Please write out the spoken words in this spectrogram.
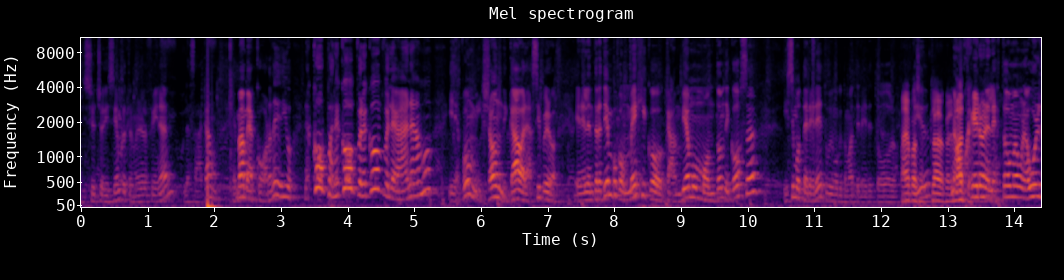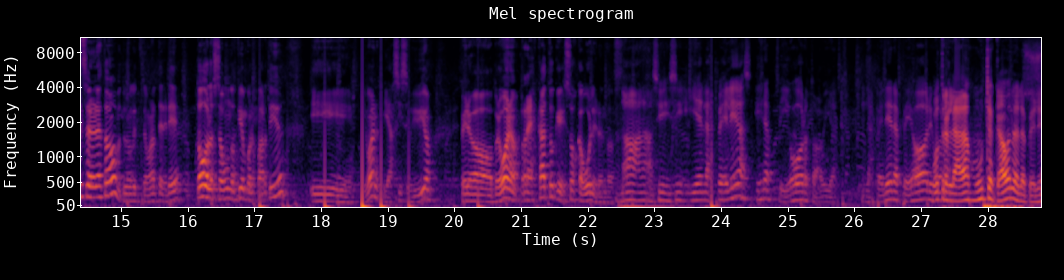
18 de diciembre terminó el final, la sacamos. Es más, me acordé, digo, la copa, la copa, la copa, la ganamos. Y después un millón de cábalas, así, pero en el entretiempo con México cambiamos un montón de cosas. Hicimos tereré, tuvimos que tomar tereré todos los me pasó, partidos. claro, con el un mate. agujero en el estómago, una úlcera en el estómago, tuvimos que tomar tereré todos los segundos tiempos de los partidos. Y, y bueno, y así se vivió. Pero, pero bueno, rescato que sos cabulero entonces. No, no, sí, sí. Y en las peleas era peor todavía. En las peleas era peor. y ¿Vos bueno, trasladás mucha cábala a la pelea?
